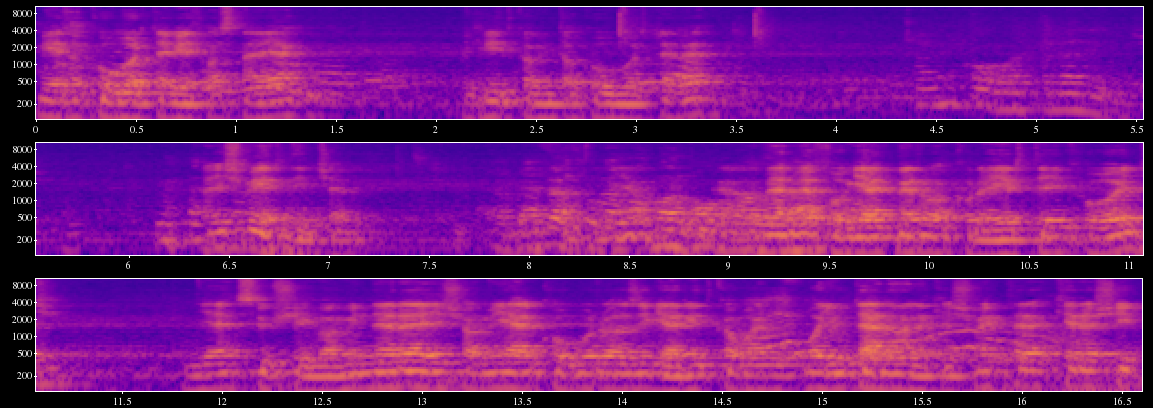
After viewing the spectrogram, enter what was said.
Miért a kóbor tevét használják? Hogy ritka, mint a kóbor teve? Hát és miért nincsen? Mert befogják, mert akkora érték, hogy ugye szükség van mindenre, és ami elkóborol az igen ritka, vagy, vagy utána annak is megkeresik,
